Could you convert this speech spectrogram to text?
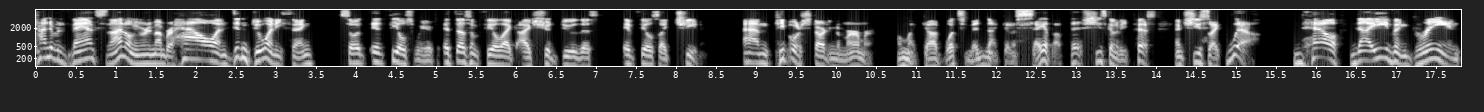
kind of advanced and I don't even remember how and didn't do anything. So it, it feels weird. It doesn't feel like I should do this. It feels like cheating. And people are starting to murmur, "Oh my god, what's Midnight going to say about this? She's going to be pissed." And she's like, "Well, how naive and green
